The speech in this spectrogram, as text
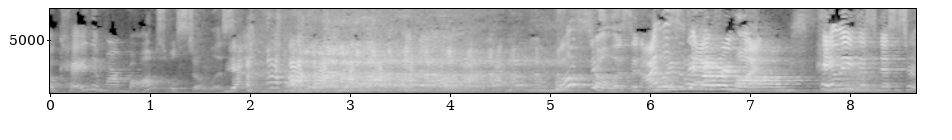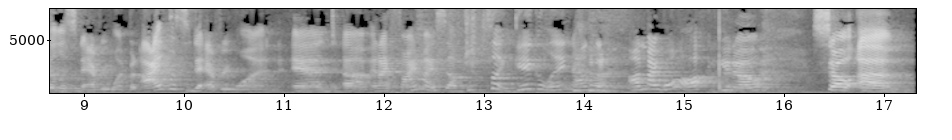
okay then our moms will still listen Yeah. We'll still listen. I We listen to everyone. moms. Haley doesn't necessarily listen to everyone, but I listen to everyone, and um, and I find myself just like giggling on the, on my walk, you know. So um,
